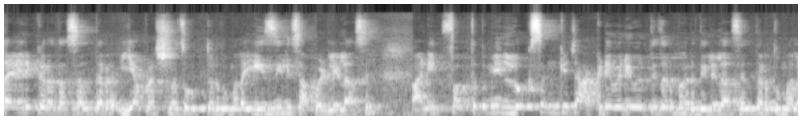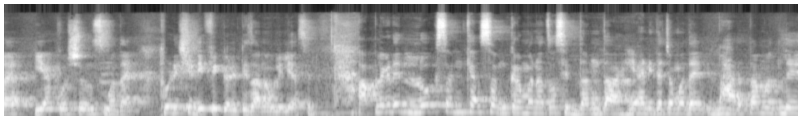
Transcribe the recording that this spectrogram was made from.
तयारी करत असाल तर या प्रश्नाचं उत्तर तुम्हाला इझिली सापडलेलं असेल. आणि फक्त तुम्ही लोकसंख्येच्या आकडेवारीवरती जर भर दिलेला असेल तर तुम्हाला या क्वेश्चन्समध्ये थोडीशी डिफिकल्टी जाणवलेली असेल. आपल्याकडे लोकसंख्या संक्रमणाचा सिद्धांत आहे आणि त्याच्यामध्ये भारतामधले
